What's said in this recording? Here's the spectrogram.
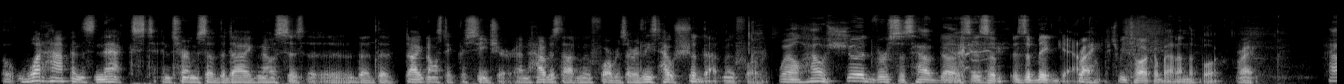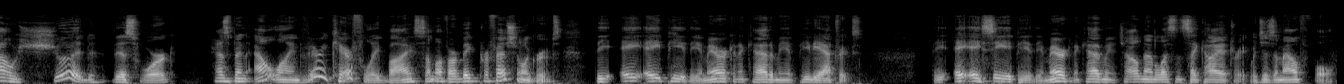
what happens next in terms of the diagnosis, uh, the, the diagnostic procedure, and how does that move forwards, or at least how should that move forward? Well, how should versus how does is a is a big gap, right. which we talk about in the book. Right. How should this work has been outlined very carefully by some of our big professional groups, the AAP, the American Academy of Pediatrics, the AACAP, the American Academy of Child and Adolescent Psychiatry, which is a mouthful.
